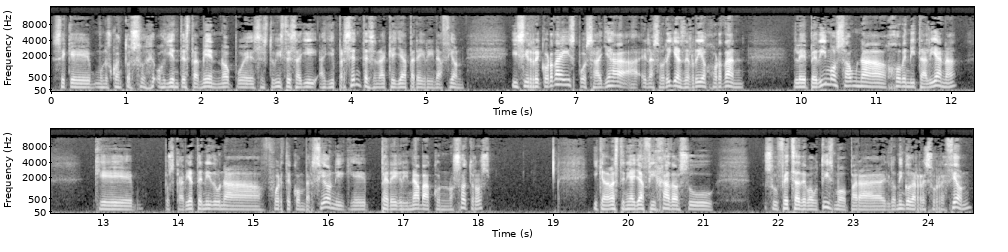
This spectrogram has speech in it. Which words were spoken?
Sé que unos cuantos oyentes también, ¿no? Pues estuvisteis allí, allí presentes en aquella peregrinación. Y si recordáis, pues allá en las orillas del río Jordán, le pedimos a una joven italiana que pues que había tenido una fuerte conversión y que peregrinaba con nosotros y que además tenía ya fijado su su fecha de bautismo para el domingo de resurrección,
